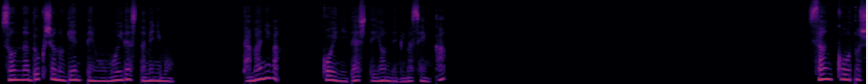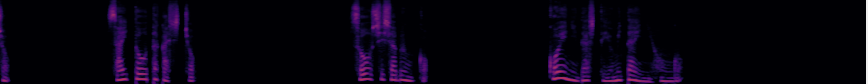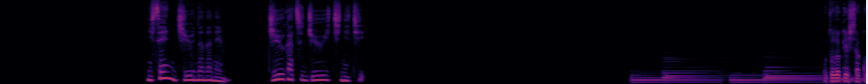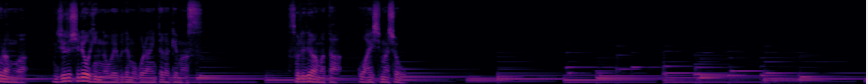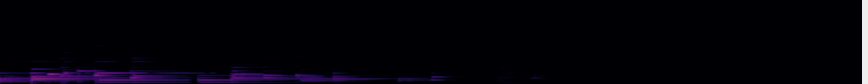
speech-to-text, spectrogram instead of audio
そんな読書の原点を思い出すためにも、たまには声に出して読んでみませんか？参考図書。斎藤隆著創始者文庫。声に出して読みたい日本語。2017年10月11日お届けしたコラムは無印良品のウェブでもご覧いただけます。それではまたお会いしましょう。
